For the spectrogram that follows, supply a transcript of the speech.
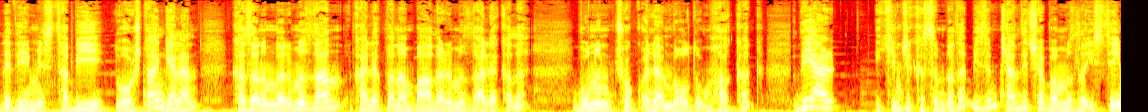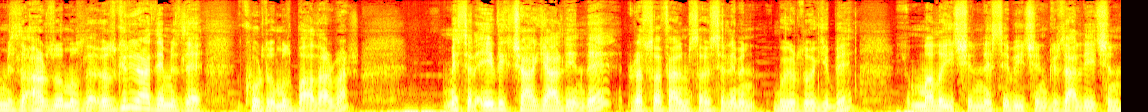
dediğimiz tabii doğuştan gelen kazanımlarımızdan kaynaklanan bağlarımızla alakalı bunun çok önemli olduğu muhakkak. Diğer ikinci kısımda da bizim kendi çabamızla, isteğimizle, arzumuzla, özgür irademizle kurduğumuz bağlar var. Mesela evlilik çağı geldiğinde Resulullah Efendimiz sallallahu aleyhi ve sellemin buyurduğu gibi malı için, nesebi için, güzelliği için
